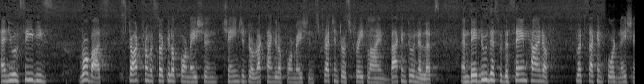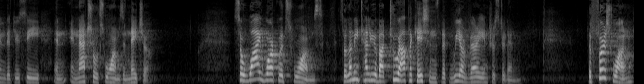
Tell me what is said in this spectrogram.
and you will see these robots start from a circular formation, change into a rectangular formation, stretch into a straight line, back into an ellipse, and they do this with the same kind of split second coordination that you see in, in natural swarms in nature. So, why work with swarms? So, let me tell you about two applications that we are very interested in. The first one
